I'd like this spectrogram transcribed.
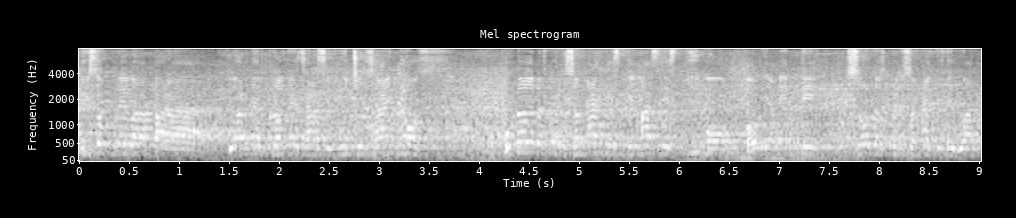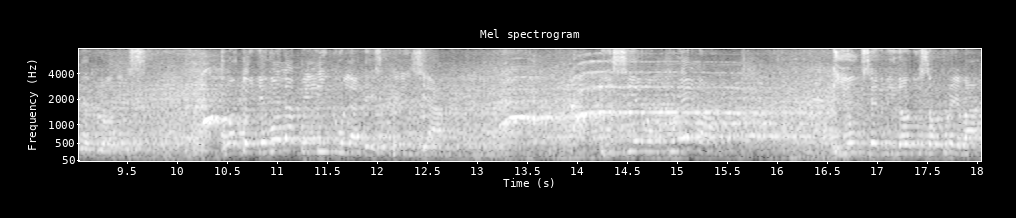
hizo prueba para Warner Brothers hace muchos años. Uno de los personajes que más estimo, obviamente, son los personajes de Warner Brothers. Cuando llegó la película de Space Jam, hicieron prueba Y un servidor hizo prueba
